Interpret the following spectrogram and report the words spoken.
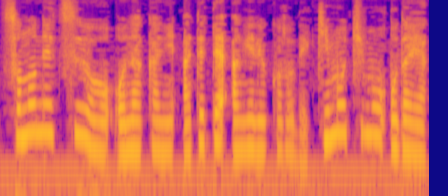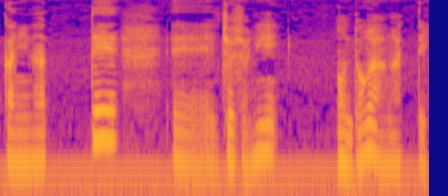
その熱をお腹に当ててあげることで気持ちも穏やかになって、えー、徐々に温度が上がっていっ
